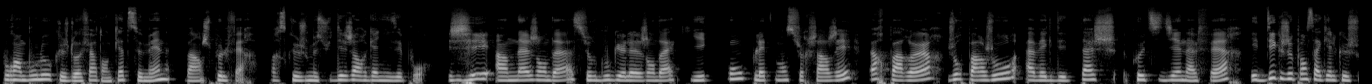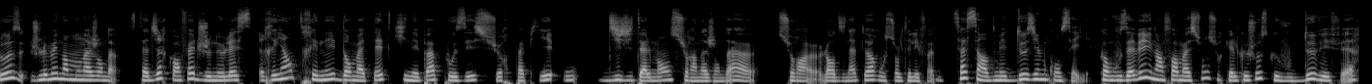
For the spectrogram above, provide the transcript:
pour un boulot que je dois faire dans quatre semaines, ben je peux le faire parce que je me suis déjà organisée pour. J'ai un agenda sur Google Agenda qui est complètement surchargé, heure par heure, jour par jour, avec des tâches quotidiennes à faire. Et dès que je pense à quelque chose, je le mets dans mon agenda. C'est-à-dire qu'en fait, je ne laisse rien traîner dans ma tête qui n'est pas posé sur papier ou digitalement sur un agenda euh, sur euh, l'ordinateur ou sur le téléphone. Ça, c'est un de mes deuxièmes conseils. Quand vous avez une information sur quelque chose que vous devez faire,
